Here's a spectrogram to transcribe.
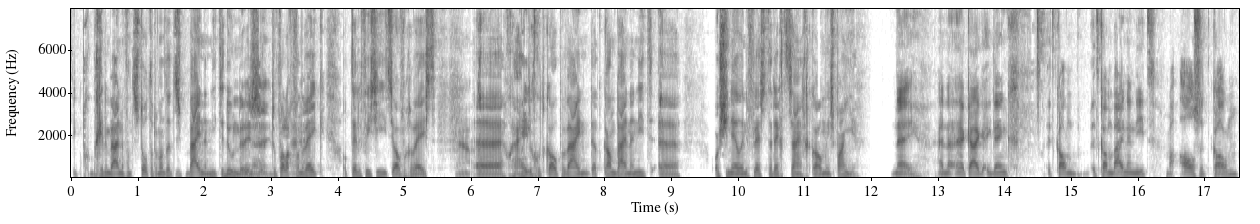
ik begin er bijna van te stotteren, want het is bijna niet te doen. Er is Nee, toevallig van de week op televisie iets over geweest. ja. Eh, hele goedkope wijn, dat kan bijna niet eh, origineel in de fles terecht zijn gekomen in Spanje. Nee. En eh, kijk, ik denk, het kan, het kan bijna niet. Maar als het kan,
